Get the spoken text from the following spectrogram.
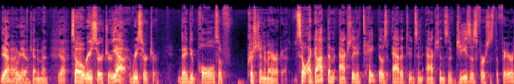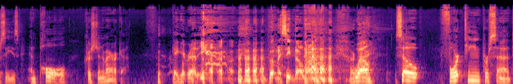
Yeah. uh, Oh, Dave yeah. Kinnaman. Yeah. So Researcher. Yeah, researcher. They do polls of Christian America. So I got them actually to take those attitudes and actions of Jesus versus the Pharisees and poll Christian America. Okay, get ready. Put my seatbelt on. Well, so 14%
